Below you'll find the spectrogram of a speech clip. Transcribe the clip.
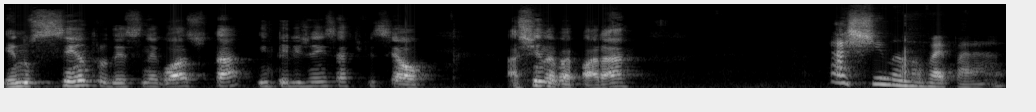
E no centro desse negócio está inteligência artificial. A China vai parar? A China não vai parar.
